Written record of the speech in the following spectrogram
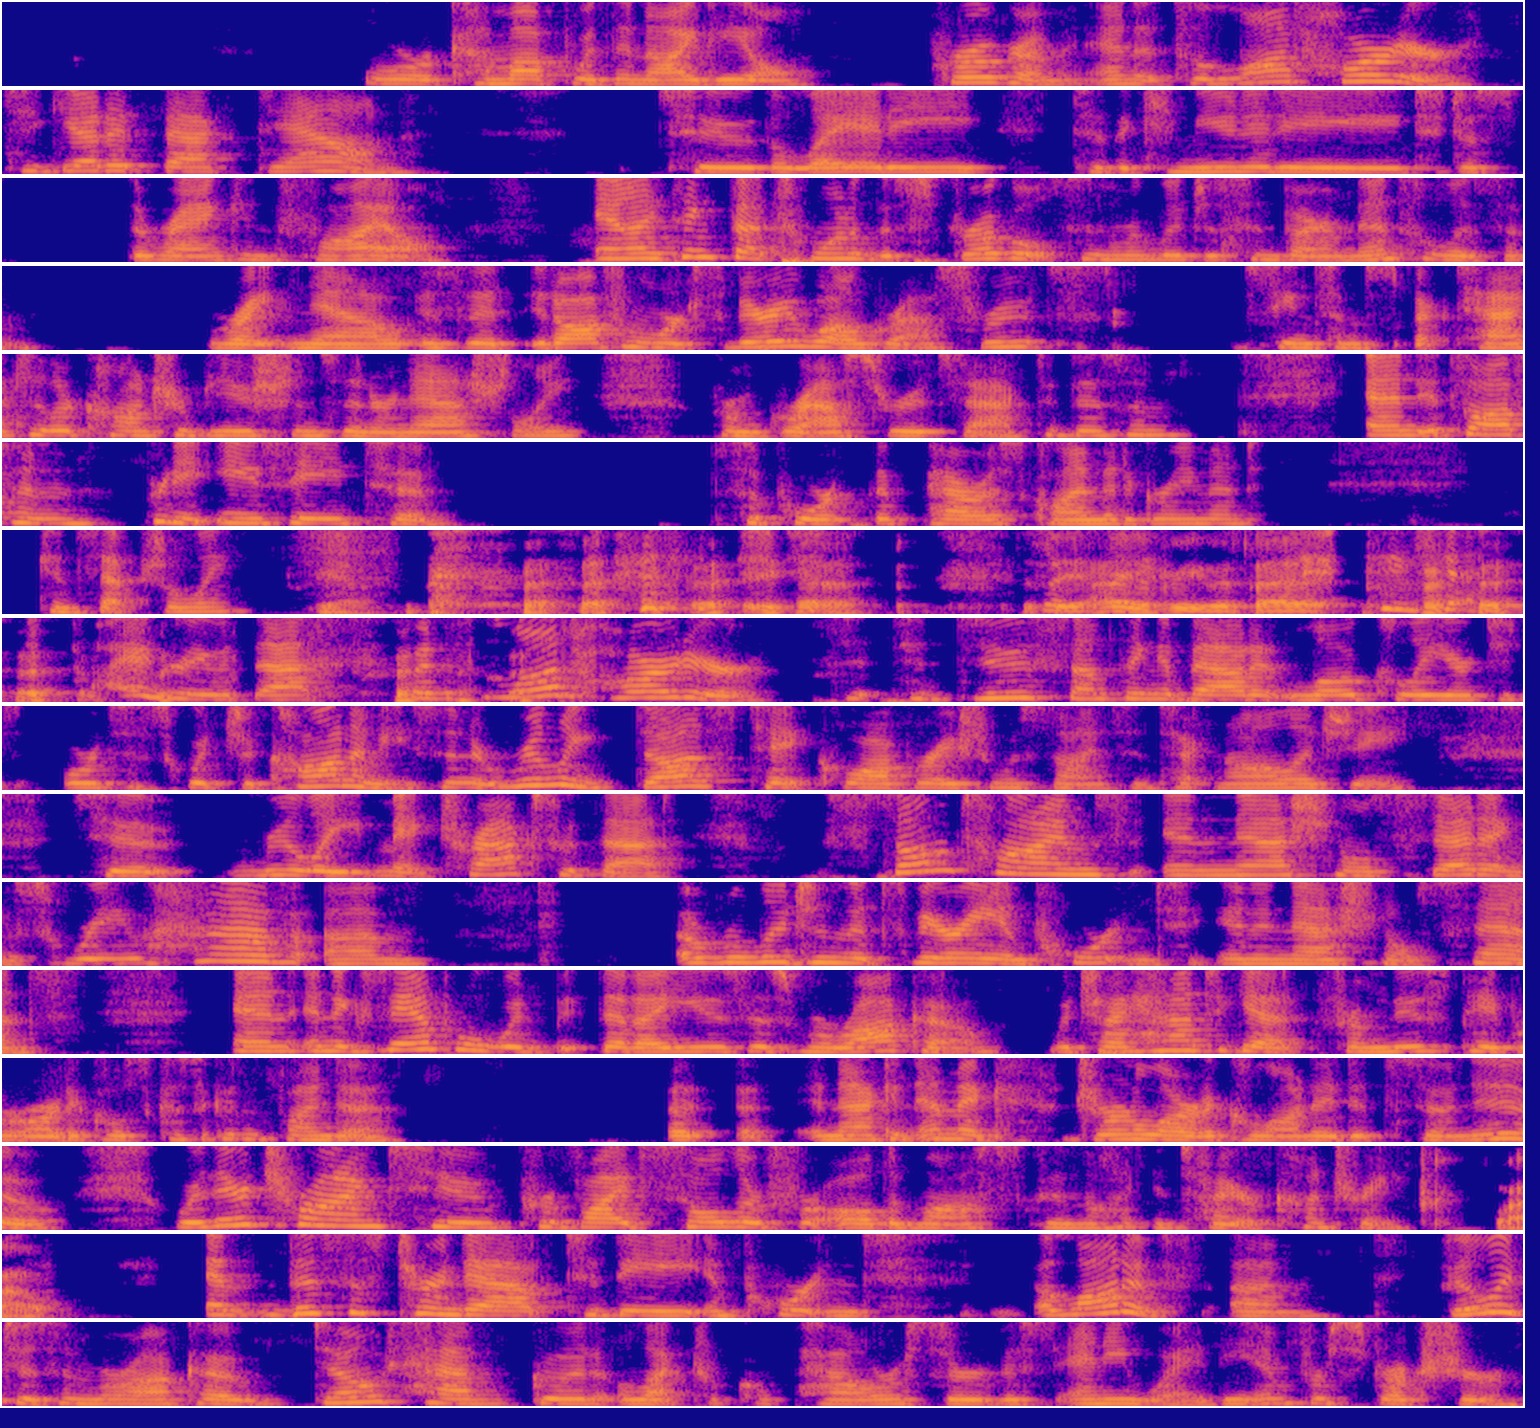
or come up with an ideal program. And it's a lot harder to get it back down to the laity, to the community, to just the rank and file. And I think that's one of the struggles in religious environmentalism right now is that it often works very well grassroots. I've seen some spectacular contributions internationally from grassroots activism. And it's often pretty easy to support the Paris Climate Agreement conceptually. Yeah. yeah. To say, I agree with that. yeah, I agree with that. But it's a lot harder to, to do something about it locally or to or to switch economies. And it really does take cooperation with science and technology to really make tracks with that. Sometimes in national settings where you have um, a religion that's very important in a national sense, and an example would be that I use is Morocco, which I had to get from newspaper articles because I couldn't find a, a, an academic journal article on it. It's so new, where they're trying to provide solar for all the mosques in the entire country. Wow! And this has turned out to be important. A lot of um, villages in Morocco don't have good electrical power service anyway. The infrastructure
